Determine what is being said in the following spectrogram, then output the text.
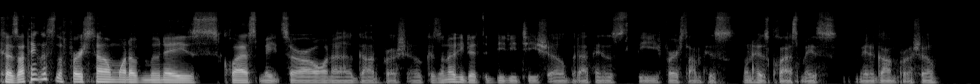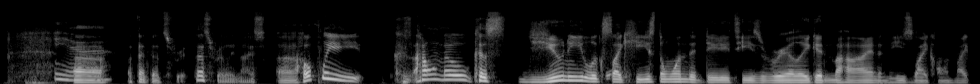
because I think this is the first time one of Mune's classmates are on a Gan Pro show. Because I know he did the DDT show, but I think it's the first time his one of his classmates made a Gan Pro show. Uh, yeah. I think that's re- that's really nice. Uh, hopefully, because I don't know, because Uni looks like he's the one that DDT's really getting behind, and he's like on like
